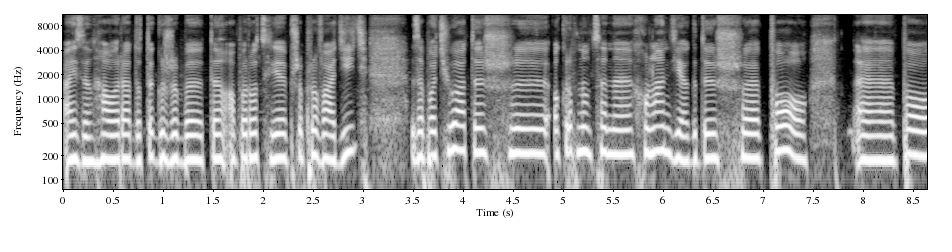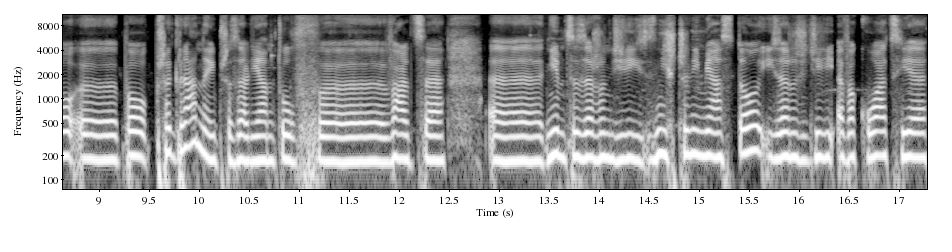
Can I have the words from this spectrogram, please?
Eisenhowera do tego, żeby tę operację przeprowadzić, zapłaciła też e, okropną cenę Holandia, gdyż e, po, po, po przegranej przez aliantów walce Niemcy zarządzili, zniszczyli miasto i zarządzili ewakuację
